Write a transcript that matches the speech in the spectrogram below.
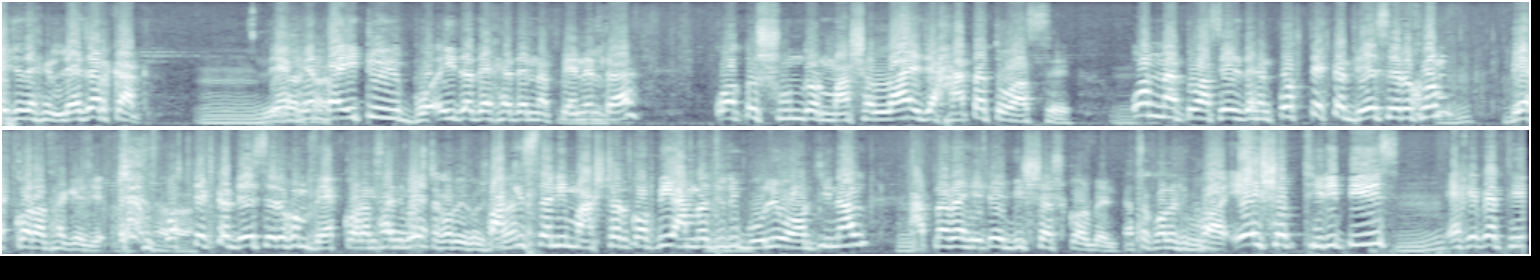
এই যে দেখেন লেজার কাট দেখেন ভাই একটু এইটা দেখা দেন না প্যানেলটা কত সুন্দর মাসাল্লাহ এই যে হাতা তো আছে। ওন্না তো আছে দেখেন প্রত্যেকটা ড্রেস এরকম ব্যাক করা থাকে যে প্রত্যেকটা ড্রেস এরকম ব্যাক করা থাকবে। হ্যাঁ? পাকিস্তানি মাস্টার কপি আমরা যদি বলি অরিজিনাল আপনারা বিশ্বাস করবেন। এত কোয়ালিটি হ্যাঁ এই সব থ্রি পিস এক একটা থ্রি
